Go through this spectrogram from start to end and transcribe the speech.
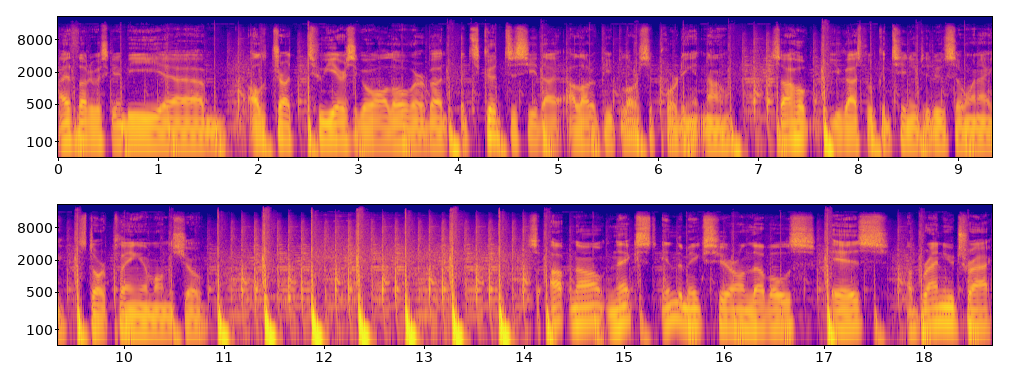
I thought it was gonna be um, Ultra two years ago all over, but it's good to see that a lot of people are supporting it now. So I hope you guys will continue to do so when I start playing them on the show. So up now, next in the mix here on Levels is a brand new track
